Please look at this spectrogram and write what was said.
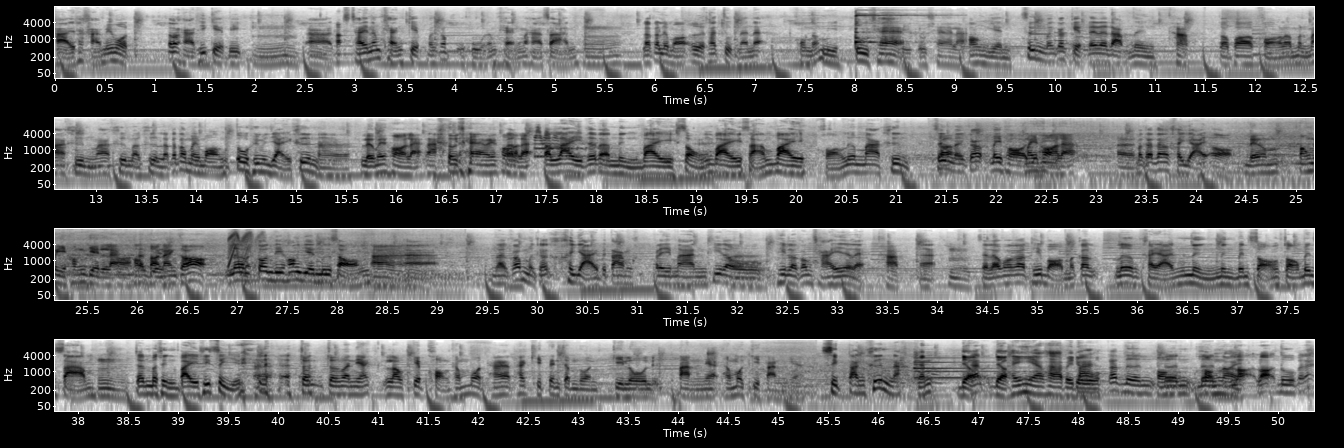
ขายถ้าขายไม่หมด ก็ต้องหาที่เก็บอีกอืมอ่าใช้น้ำแข็งเก็บมันก็โอ้โหน้ำแข็งมหาศาล อืมแล้วก็เลยมองเออถ้าจุดนั้นน่ะคงต้องมีตู้แช่มีตู้แช่ละห้องเย็น ซึ่งมันก็เก็บได้ระดับหนึ่งครับต่อพอของเรามันมากขึ้นมากขึ้นมากขึ้น แล้วก็ต้องไปมองตู้ที่มันใหญ่ขึ้นเออเริ่มไม่พอแล้วนะตู้แช่ไม่พอแล้วก็ไล่ตั้งแต่หนึ่งใบสองใบสามใบของเริ่มมากขึ้น ซึ่งมันก็ไม่พอไม่พอแล้วเออมันก็ต้องขยายออก เริ่มต้องมีห้องเย็นแล้วอ่าห้องเย็นแต่ตอนนั้นก็ เริ่มต้นที่ห้องเย็นมือสองอ่า แล้วก็เหมือนก็ขยายไปตามปริมาณที่เราอ่า ที่เราต้องใช้นั่นแหละครับอะอืมเสร็จแล้วก็ที่บอกมันก็เริ่มขยายหนึ่งหนึ่งเป็นสองสองเป็นสามอืมจนมาถึงใบที่สี่อ่าจนจนวันเนี้ยเราเก็บของทั้งหมดถ้าถ้าคิดเป็นจำนวนกิโลหรือตันเนี่ยทั้งหมดกี่ตันเนี่ย สิบตันขึ้นนะ งั้นเดี๋ยวงั้น เดี๋ยวให้เฮียพาไปดู ไปก็เดินห้องเดินห้เดิอนงหน่อย เลาะเลาะดูก็ได้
